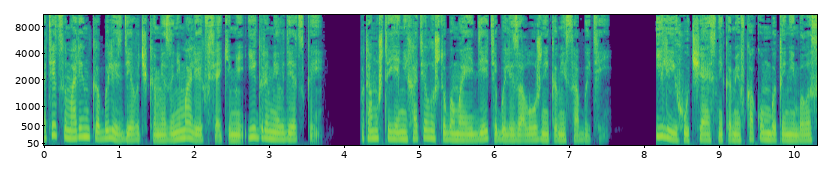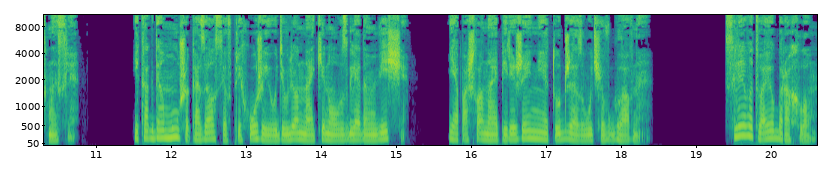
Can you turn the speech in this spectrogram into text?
Отец и Маринка были с девочками, занимали их всякими играми в детской, потому что я не хотела, чтобы мои дети были заложниками событий. Или их участниками в каком бы то ни было смысле. И когда муж оказался в прихожей и удивленно окинул взглядом вещи, я пошла на опережение, тут же озвучив главное. «Слева твое барахло»,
